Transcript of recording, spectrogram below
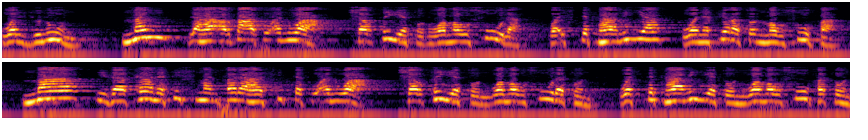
والجنون. من؟ لها أربعة أنواع شرطية وموصولة واستفهامية ونكرة موصوفة. ما؟ إذا كانت اسما فلها ستة أنواع شرطية وموصولة واستفهامية وموصوفة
